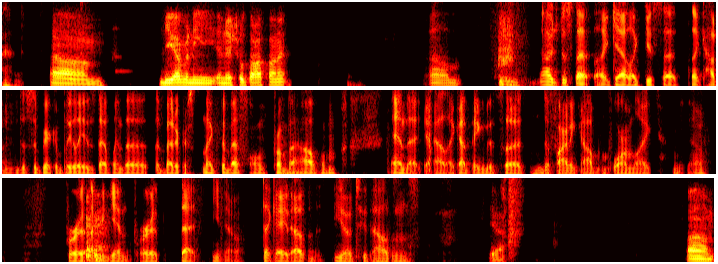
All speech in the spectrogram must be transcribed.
Um, do you have any initial thoughts on it? Um, no, just that, like, yeah, like you said, like how to disappear completely is definitely the the better, like the best song from the album, and that, yeah, like I think it's a defining album for him, like you know, for like again for that you know decade of the, you know two thousands. Yeah. Um,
